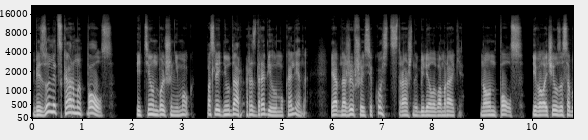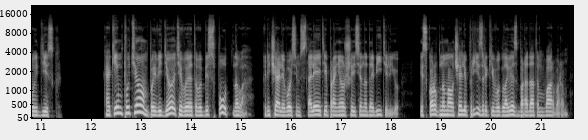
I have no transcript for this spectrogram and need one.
Безумец кармы полз. Идти он больше не мог. Последний удар раздробил ему колено, и обнажившаяся кость страшно белела во мраке. Но он полз и волочил за собой диск. «Каким путем поведете вы этого беспутного?» — кричали восемь столетий, пронесшиеся над обителью, и скорбно молчали призраки во главе с бородатым варваром —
